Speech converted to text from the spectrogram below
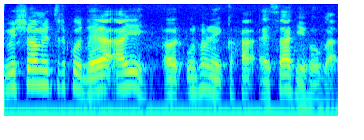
विश्वामित्र को दया आई और उन्होंने कहा, ऐसा ही होगा।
